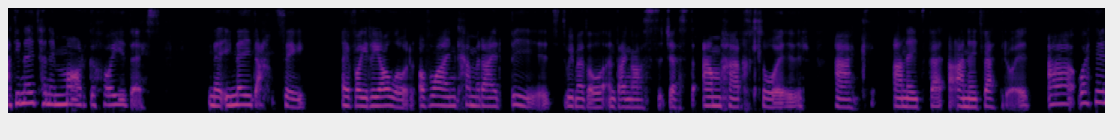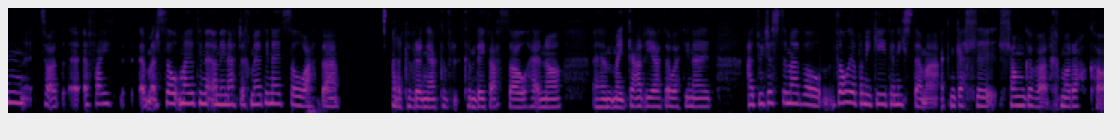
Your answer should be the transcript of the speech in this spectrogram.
a di wneud hynny mor gyhoeddus, neu i wneud ati efo'i reolwr o flaen camerau'r byd, dwi'n meddwl yn dangos just amharch llwyr ac aneud, fe, aneidfeddrwydd. A wedyn, tywed, y ffaith, mae'r syl, mae o'n i'n edrych, mae o'n i'n gwneud sylwadau ar y cyfryngau cymdeithasol heno, um, mae gariad o wedi wneud, A dwi jyst yn meddwl, ddylio bod ni gyd yn eistedd yma ac yn gallu llongyfarch Morocco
